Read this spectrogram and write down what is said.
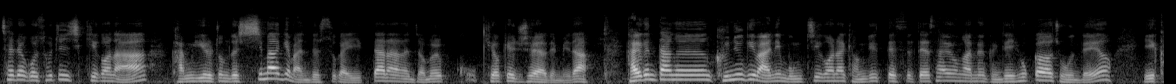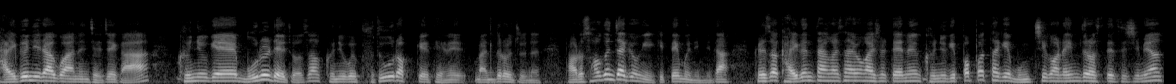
체력을 소진시키거나 감기를 좀 더 심하게 만들 수가 있다라는 점을 꼭 기억해 주셔야 됩니다. 갈근탕은 근육이 많이 뭉치거나 경직됐을 때 사용하면 굉장히 효과가 좋은데요. 이 갈근이라고 하는 제제가 근육에 물을 대줘서 근육을 부드럽게 만들어주는 바로 석은 작용이 있기 때문입니다. 그래서 갈근탕을 사용하실 때는 근육이 뻣뻣하게 뭉치거나 힘들었을 때 쓰시면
